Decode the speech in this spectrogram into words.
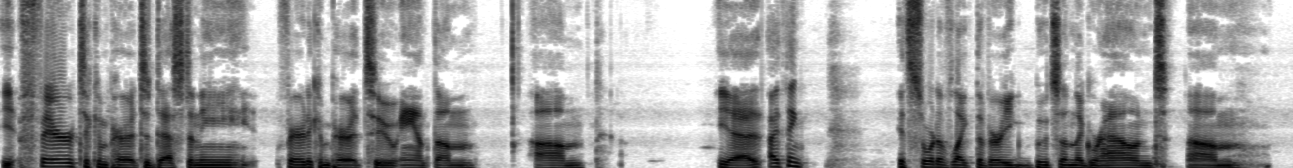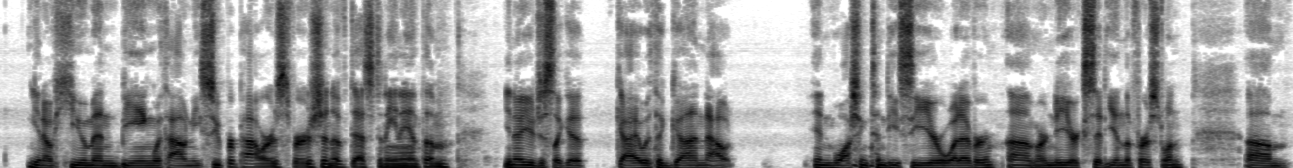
Yeah, fair to compare it to Destiny. Fair to compare it to Anthem. Um, yeah, I think it's sort of like the very boots on the ground. Um, you know, human being without any superpowers version of Destiny and Anthem. You know, you're just like a guy with a gun out in Washington D.C. or whatever, um, or New York City in the first one. Um,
